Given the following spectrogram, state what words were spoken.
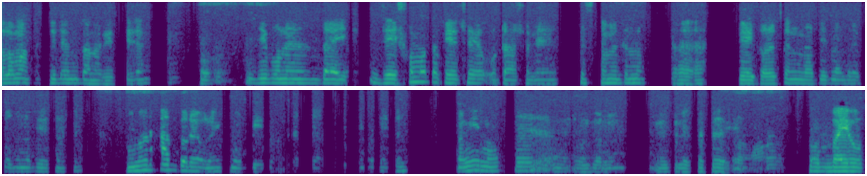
ভালো মানুষ ছিলেন দানবীর ছিলেন। তো জীবনে দায় যে সময়টা পেয়েছে ওটা আসলে ইসলামের জন্য আহ, বিয়ে করেছেন নামের একটা জন্য বিয়ে করেছেন ওনার হাত ধরে অনেক বানিয়েছেন। আমি মিছিলের সাথে ভাই হোক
